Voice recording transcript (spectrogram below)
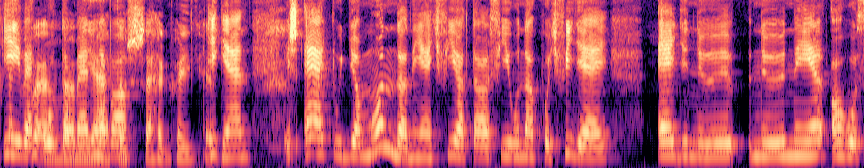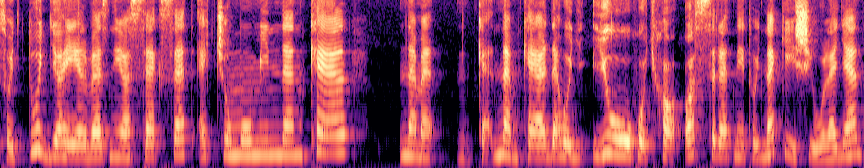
évek hát, óta benne van. Igen. igen, és el tudja mondani egy fiatal fiúnak, hogy figyelj, egy nő, nőnél ahhoz, hogy tudja élvezni a szexet, egy csomó minden kell, nem, e- nem kell, de hogy jó, hogyha azt szeretnéd, hogy neki is jó legyen,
